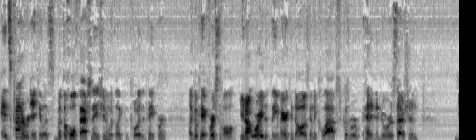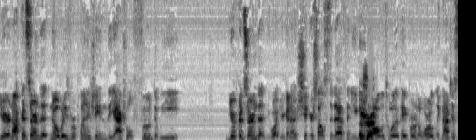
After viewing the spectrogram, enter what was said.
it's kind of ridiculous. But the whole fascination with like the toilet paper, like okay, first of all, you're not worried that the American dollar is going to collapse because we're headed into a recession. You're not concerned that nobody's replenishing the actual food that we eat. You're concerned that what you're gonna shit yourselves to death and you need Right. all the toilet paper in the world, like not just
